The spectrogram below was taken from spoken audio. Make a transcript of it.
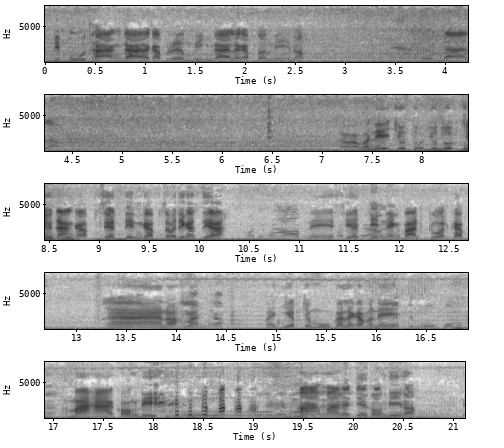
จากที่ปูทางได้แล้วครับ เริ่มวิ่งได้แล้วครับตอนนี้เนาะเนี่ยเริ่มได้แล้วอ่าวันนี้ยูทูบยูทูบชื่อดังครับ เสียตินครับ สวัสดีครับเสียสวัสดีครับนี่เสียตินแห่งบ้านกรวดครับอ่าเนาะมาครับมาเหยียบจมูกกันเลยครับวันนี้เจ็บจมูกผมอะมาหาของดีโอ้แบบมามาก็เจอของดีเนาะจ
